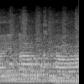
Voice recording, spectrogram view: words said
why not come?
